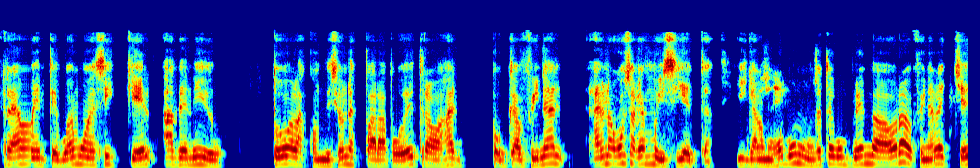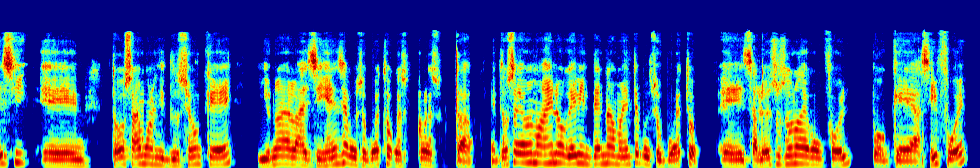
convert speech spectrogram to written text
realmente podemos decir que él ha tenido todas las condiciones para poder trabajar, porque al final hay una cosa que es muy cierta y que a lo mejor bueno, no se esté cumpliendo ahora, al final el Chelsea, eh, todos sabemos la institución que es y una de las exigencias, por supuesto, que es el resultado. Entonces yo me imagino que él internamente, por supuesto, eh, salió de su zona de confort, porque así fue,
